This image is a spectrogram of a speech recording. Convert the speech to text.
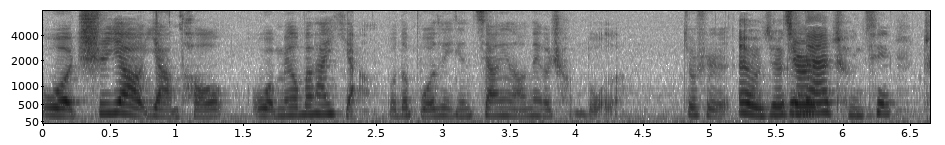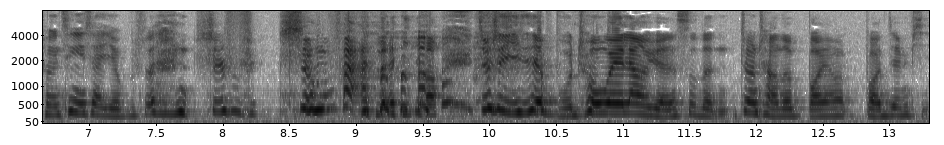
我吃药仰头，我没有办法仰，我的脖子已经僵硬到那个程度了。就是，哎，我觉得跟大家澄清澄清一下，也不算吃生发的药，就是一些补充微量元素的正常的保养保健品。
